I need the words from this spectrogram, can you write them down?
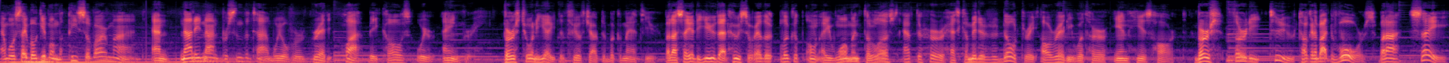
and we'll say we'll give them a piece of our mind. And 99% of the time we'll regret it. Why? Because we're angry. Verse 28 of the fifth chapter of the book of Matthew. But I say unto you that whosoever looketh on a woman to lust after her has committed adultery already with her in his heart. Verse 32, talking about divorce. But I say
